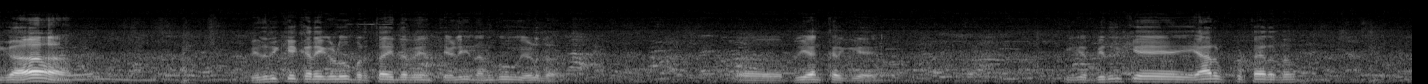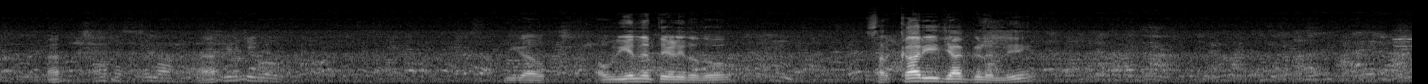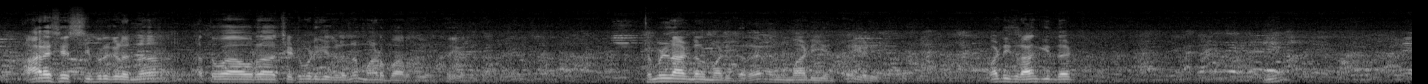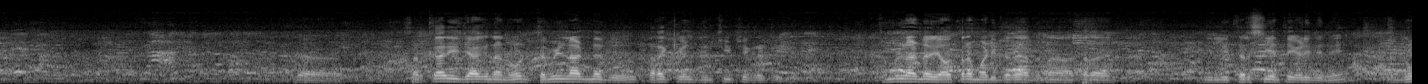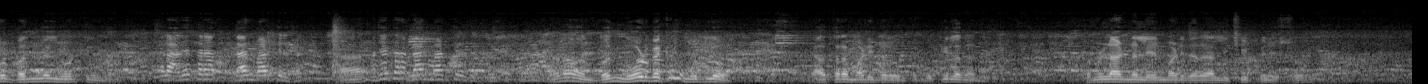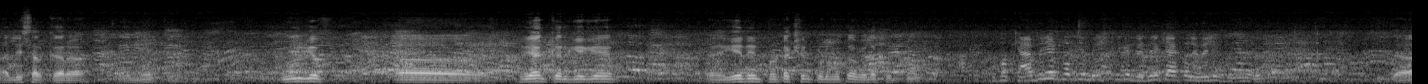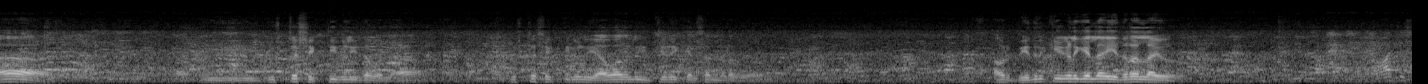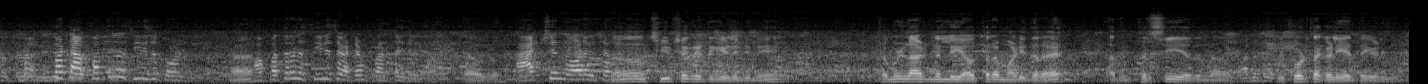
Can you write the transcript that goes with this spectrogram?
ಈಗ ಬೆದರಿಕೆ ಕರೆಗಳು ಬರ್ತಾ ಇದ್ದಾವೆ ಅಂತೇಳಿ ನನಗೂ ಹೇಳ್ದ ಪ್ರಿಯಾಂಕರ್ಗೆ. ಈಗ ಬೆದರಿಕೆ ಯಾರು ಕೊಡ್ತಾ ಇರೋದು? ಈಗ ಅವ್ರು ಏನಂತ ಹೇಳಿರೋದು? ಸರ್ಕಾರಿ ಜಾಗಗಳಲ್ಲಿ ಆರ್ ಎಸ್ ಎಸ್ ಶಿಬಿರಗಳನ್ನು ಅಥವಾ ಅವರ ಚಟುವಟಿಕೆಗಳನ್ನು ಮಾಡಬಾರದು ಅಂತ ಹೇಳಿದ್ದಾರೆ. ತಮಿಳ್ನಾಡಿನಲ್ಲಿ ಮಾಡಿದ್ದಾರೆ ಹಂಗೆ ಮಾಡಿ ಅಂತ ಹೇಳಿದ್ದಾರೆ. What is wrong in that ಸರ್ಕಾರಿ ಜಾಗ ನಾನು ನೋಡಿ ತಮಿಳ್ನಾಡಿನದು ಥರ ಕೇಳಿದ್ದೀನಿ ಚೀಫ್ ಸೆಕ್ರೆಟರಿಗೆ ತಮಿಳ್ನಾಡಿನಲ್ಲಿ ಯಾವ ಥರ ಮಾಡಿದ್ದಾರೆ, ಅದನ್ನು ಆ ಥರ ಇಲ್ಲಿ ತರಿಸಿ ಅಂತ ಹೇಳಿದ್ದೀನಿ. ಅದು ನೋಡಿ ಬಂದಮೇಲೆ ನೋಡ್ತೀನಿ ನಾನು. ಅಲ್ಲ ಅದೇ ತರ ಬ್ಯಾನ್ ಮಾಡ್ತೀರಾ ಸರ್? ಅದೇ ತರ ಬ್ಯಾನ್ ಮಾಡ್ತೀರಾ ಸರ್? ಏನೋ ಬಂದು ನೋಡ್ಬೇಕಲ್ಲ ಮೊದಲು. ಯಾವ ಥರ ಮಾಡಿದ್ದಾರೆ ಅಂತ ಗೊತ್ತಿಲ್ಲ ನನಗೆ. ತಮಿಳ್ನಾಡಿನಲ್ಲಿ ಏನು ಮಾಡಿದ್ದಾರೆ ಅಲ್ಲಿ ಚೀಫ್ ಮಿನಿಸ್ಟ್ರು ಅಲ್ಲಿ ಸರ್ಕಾರ ಅದನ್ನು ನೋಡ್ತೀನಿ. ಇವ್ರಿಗೆ ಪ್ರಿಯಾಂಕರ್ಗೆ ಪ್ರಿಯಾಂಕ್ ಖರ್ಗೆಗೆ ಏನೇನು ಪ್ರೊಟೆಕ್ಷನ್ ಕೊಡಬೇಕು ಅವೆಲ್ಲ ಕೊಡ್ತೀವಿ. ಒಬ್ಬ ದುಷ್ಟ ಇದ್ದಾವಲ್ಲ ದುಷ್ಟ ಶಕ್ತಿಗಳು ಯಾವಾಗಲೂ ಇಂಚಿನ ಕೆಲಸ ಮಾಡೋದು ಅವ್ರ ಬೆದರಿಕೆಗಳಿಗೆಲ್ಲ ಇದರಲ್ಲ ಇವರು. ಬಟ್ ಆ ಪತ್ರದ ಸೀರಿಯಸ್ ತಗೊಂಡು ಆ ಪತ್ರದ ಸೀರಿಯಸ್ ಆಗಿ ಅಟೆಂಪ್ಟ್ ಮಾಡ್ತಾ ಇದ್ದಾರೆ ಸರ್. ಯಾವುದು ಆಕ್ಷನ್ ಮಾಡೋ ವಿಚಾರ. ನಾನು ಚೀಫ್ ಸೆಕ್ರೆಟರಿಗೆ ಹೇಳಿದ್ದೀನಿ. ತಮಿಳ್ನಾಡಿನಲ್ಲಿ ಯಾವ ಥರ ಮಾಡಿದ್ದಾರೆ ಅದನ್ನು ತರಿಸಿ ಅದನ್ನು ರಿಪೋರ್ಟ್ ತಗೊಳ್ಳಿ ಅಂತ ಹೇಳಿದ್ದೀನಿ.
